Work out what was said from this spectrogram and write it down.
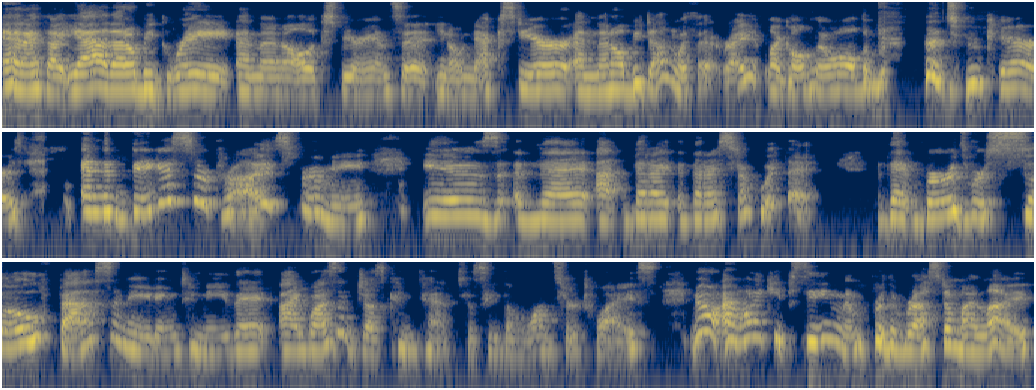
And I thought, Yeah, that'll be great. And then I'll experience it, you know, next year and then I'll be done with it, right? Like I'll know all the birds, who cares? And the biggest surprise for me is that, uh, that I, that I stuck with it that birds were so fascinating to me that I wasn't just content to see them once or twice. No, I want to keep seeing them for the rest of my life.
